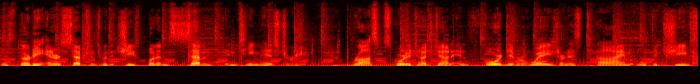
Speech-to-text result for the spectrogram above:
His 30 interceptions with the Chiefs put him seventh in team history. Ross scored a touchdown in four different ways during his time with the Chiefs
